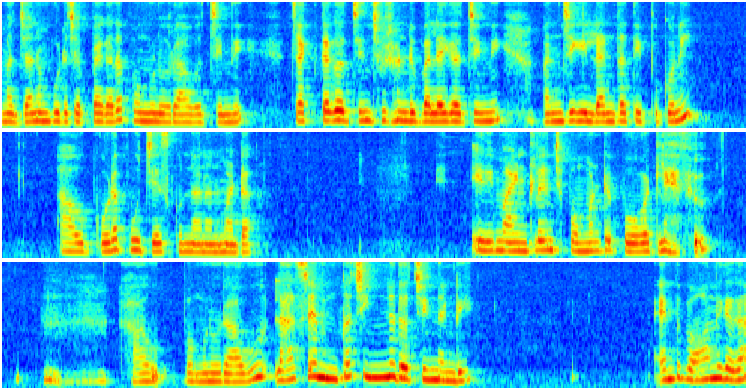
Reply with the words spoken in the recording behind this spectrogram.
మధ్యాహ్నం పూట చెప్పా కదా పొంగునూరు వచ్చింది. చక్కగా వచ్చింది చూడండి భలేగా వచ్చింది. మంచిగా ఇల్లంతా తిప్పుకొని ఆవుకు కూడా పూజ చేసుకున్నాను అనమాట ఇది మా ఇంట్లో నుంచి పొమ్మంటే పోవట్లేదు. ఆవు పొంగునూరు ఆవు లాస్ట్ టైం ఇంకా చిన్నది వచ్చిందండి. ఎంత బాగుంది కదా.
